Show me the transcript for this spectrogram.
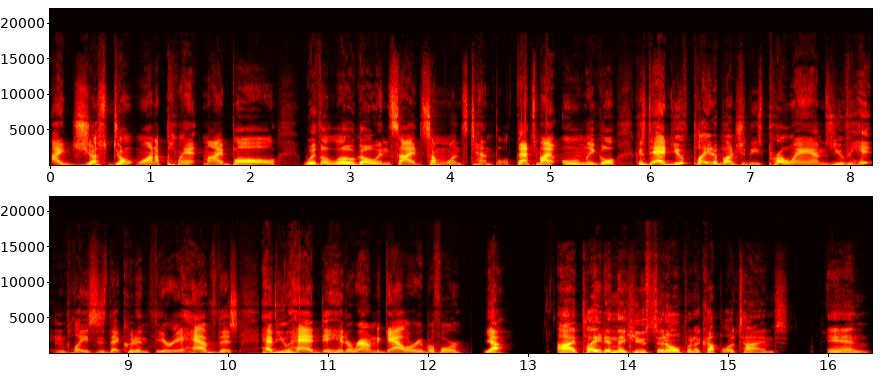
I just don't want to plant my ball with a logo inside someone's temple. That's my only goal. Because, Dad, you've played a bunch of these pro ams. You've hit in places that could, in theory, have this. Have you had to hit around a gallery before? Yeah. I played in the Houston Open a couple of times. And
